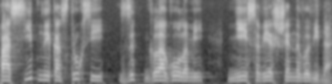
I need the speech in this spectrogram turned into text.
пассивные конструкции с глаголами несовершенного вида.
